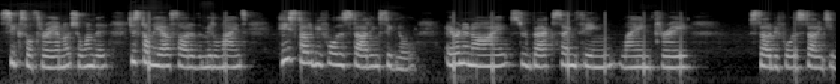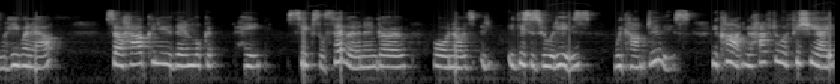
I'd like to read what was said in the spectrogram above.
six or three, I'm not sure, one of the, just on the outside of the middle lanes. He started before the starting signal. Erin and I stood back, same thing, lane three, started before the starting signal. He went out. So, how can you then look at heat six or seven and go, oh no, it's, it, this is who it is. We can't do this. You can't. You have to officiate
